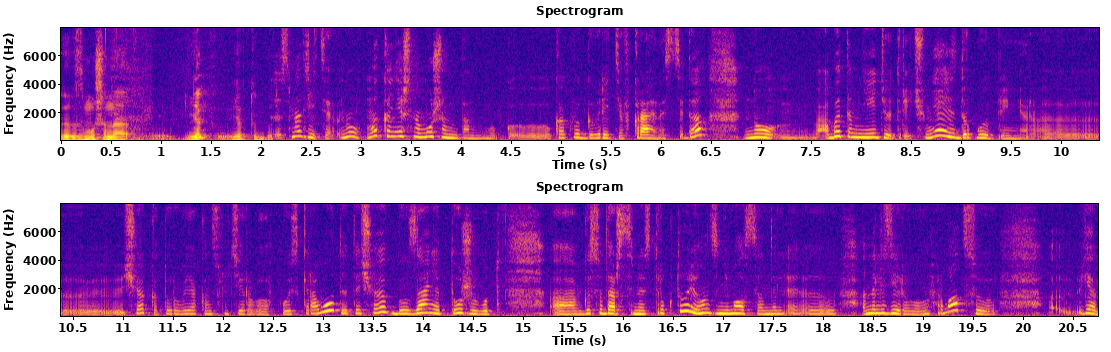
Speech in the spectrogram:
змушена. Як, як тут бути? Смотрите, ну мы, конечно, можем там, к- как вы говорите, в крайности, да, но м, об этом не идет речь. У меня есть другой пример. Э, Человек, которого я консультировала в поиске работы, этот человек был занят тоже вот а, в государственной структуре, он занимался, анали- э, анализировал информацию, Э, я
